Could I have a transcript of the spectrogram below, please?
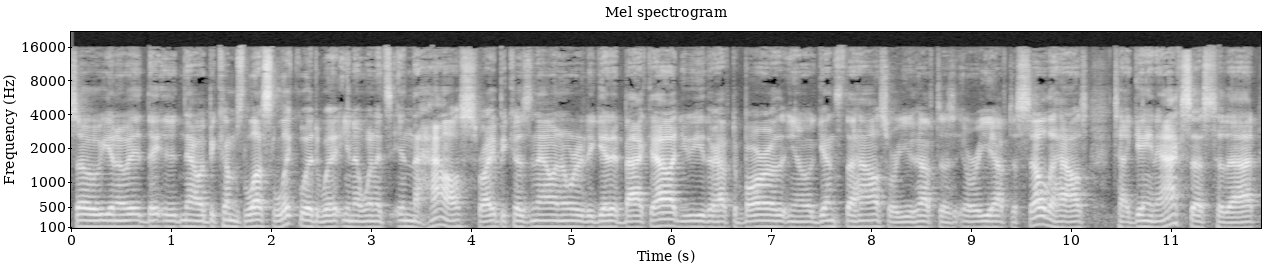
So you know it, it, now it becomes less liquid, when, you know, when it's in the house, right? Because now in order to get it back out, you either have to borrow, you know, against the house, or you have to, or you have to sell the house to gain access to that.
